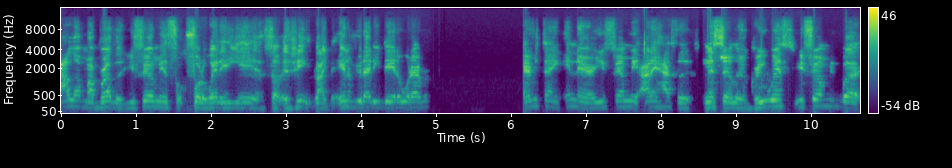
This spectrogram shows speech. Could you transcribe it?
I love my brother. You feel me for, for the way that he is. So if he like the interview that he did or whatever, everything in there, you feel me? I didn't have to necessarily agree with, you feel me? But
